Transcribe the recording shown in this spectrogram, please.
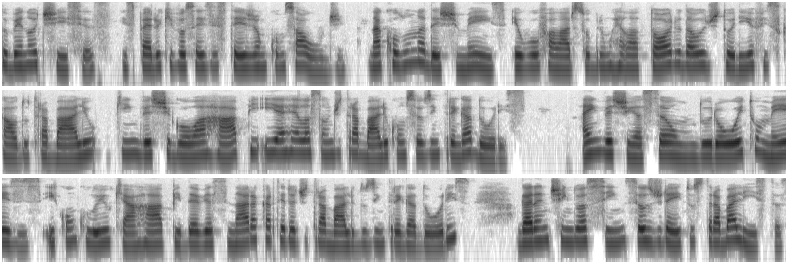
Do B Notícias. Espero que vocês estejam com saúde. Na coluna deste mês, eu vou falar sobre um relatório da Auditoria Fiscal do Trabalho que investigou a RAP e a relação de trabalho com seus entregadores. A investigação durou oito meses e concluiu que a RAP deve assinar a carteira de trabalho dos entregadores, garantindo assim seus direitos trabalhistas.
